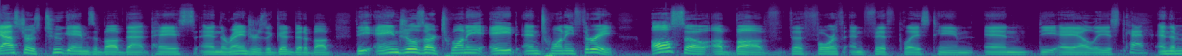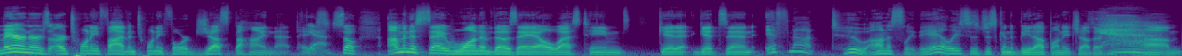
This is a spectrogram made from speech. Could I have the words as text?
Astros two games above that pace and the Rangers a good bit above. The Angels are 28 and 23, also above the fourth and fifth place team in the AL East. Okay. And the Mariners are 25 and 24, just behind that pace. Yeah. So I'm gonna say one of those AL West teams get it gets in, if not two. Honestly, the AL East is just gonna beat up on each other. Yeah. Um,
